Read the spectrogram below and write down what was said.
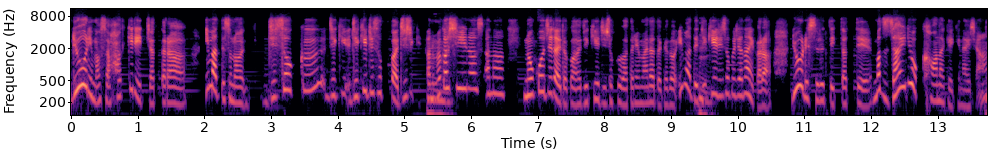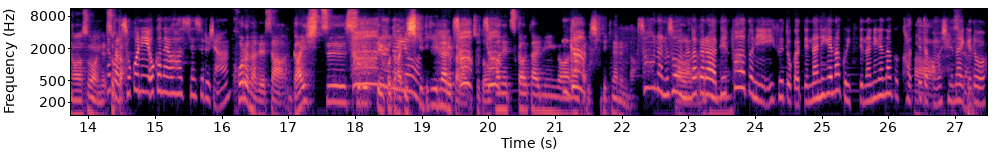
料理もさ、はっきり言っちゃったら、今ってその自足、自給自給自足か、自あのうん昔の,、あの農耕時代とかは自給自足が当たり前だったけど、今って自給自足じゃないから、料理するって言ったって、まず材料買わなきゃいけないじゃん。ああ、そうなんだ。だからそこにお金が発生するじゃん。コロナでさ、外出するっていうことが意識的になるから、ちょっとお金使うタイミングがなんか意識的になるんだ。そうなの、そうなの。だから、デパートに行くとかって何気なく行って何気なく買ってたかもしれないけど、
